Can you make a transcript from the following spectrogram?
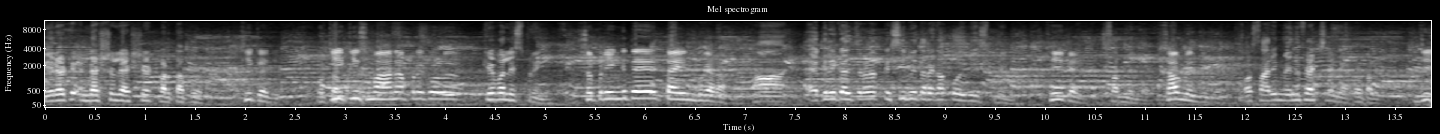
मेरठ इंडस्ट्रियल एस्टेट परतापुर ਠੀਕ ਹੈ ਜੀ ਕੀ ਕੀ ਸਮਾਨ ਆ ਆਪਣੇ ਕੋਲ केवल स्प्रिंग ਸਪਰਿੰਗ ਤੇ ਟਾਈਨ ਵਗੈਰਾ हाँ एग्रीकल्चर का किसी भी तरह का कोई भी स्प्रिंग ਠੀਕ ਹੈ ਜੀ सब मिल जाएगा ਸਭ ਮਿਲ ਜੂਗਾ और सारी मैन्युफैक्चरिंग है टोटल ਜੀ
